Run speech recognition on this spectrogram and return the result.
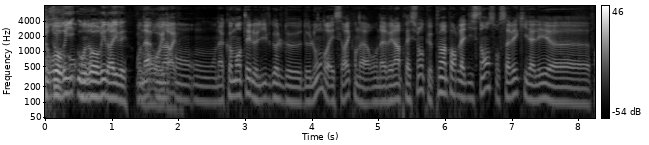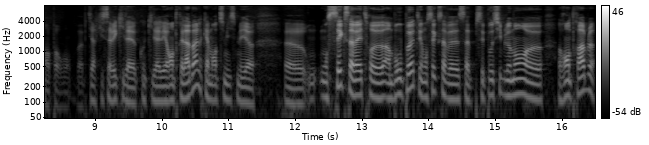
Rory, on- ou on a- Rory driver. On a, on, a, Drive. on- on a commenté le Live Gold de, de Londres et c'est vrai qu'on a, on avait l'impression que peu importe la distance, on savait qu'il allait. euh, Enfin, on va dire qu'il savait qu'il a- qu'il allait rentrer la balle, Cameron Smith, mais euh, euh, on, on sait que ça va être euh, un bon putt et on sait que ça va, ça- c'est possiblement euh, rentrable,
